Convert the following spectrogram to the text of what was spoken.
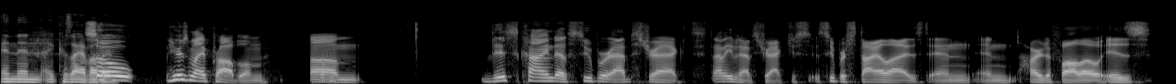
and then because I have other. So here's my problem. Um, this kind of super abstract, not even abstract, just super stylized and and hard to follow is.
